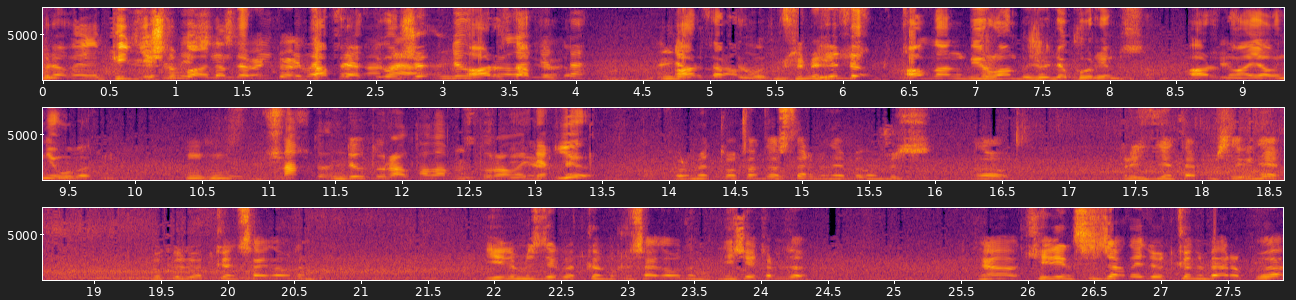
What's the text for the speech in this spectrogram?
Бірақ енді пендешілік қой адамдар тапсырайық дегенше арыз тапсырдық. арыз тапсырып енді алланың бұйырғанын бұл жерде көреміз. Арыздың аяғы не болатынын. Нақты үндеу туралы талабыңыз туралы айтайық. Иә. Құрметті отандастар міне бүгін біз мынау президент әкімшілігіне бүкіл өткен сайлаудың еліміздегі өткен бүкіл сайлаудың неше түрлі жаңағы келеңсіз жағдайда өткені бәрі куә.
